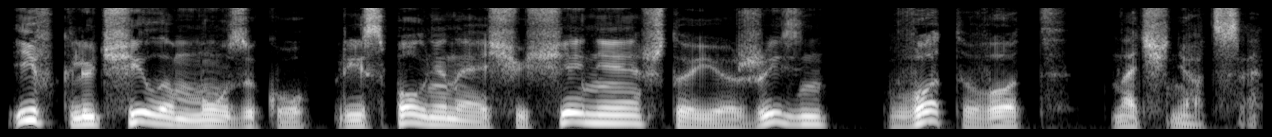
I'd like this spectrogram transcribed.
и включила музыку, преисполненное ощущение, что ее жизнь вот-вот начнется.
